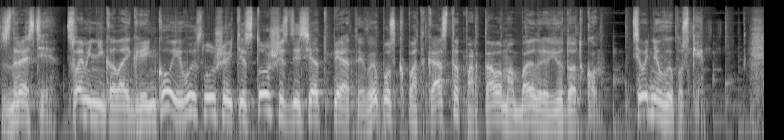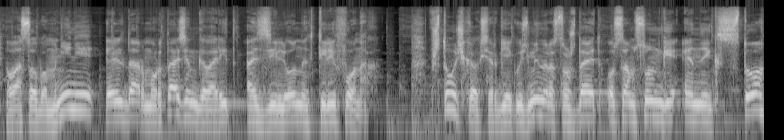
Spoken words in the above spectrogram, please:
Здрасте, с вами Николай Гринько, и вы слушаете 165-й выпуск подкаста портала MobileReview.com. Сегодня в выпуске. В особом мнении Эльдар Муртазин говорит о зеленых телефонах. В штучках Сергей Кузьмин рассуждает о Samsung NX100,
